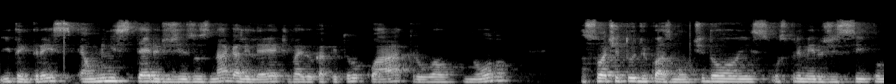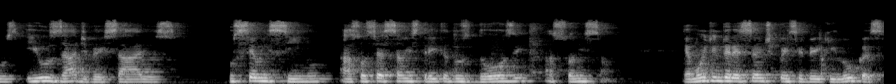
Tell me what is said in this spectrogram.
item 3, é um ministério de Jesus na Galiléia, que vai do capítulo 4 ao 9, a sua atitude com as multidões, os primeiros discípulos e os adversários, o seu ensino, a associação estreita dos doze, a sua missão. É muito interessante perceber que em Lucas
